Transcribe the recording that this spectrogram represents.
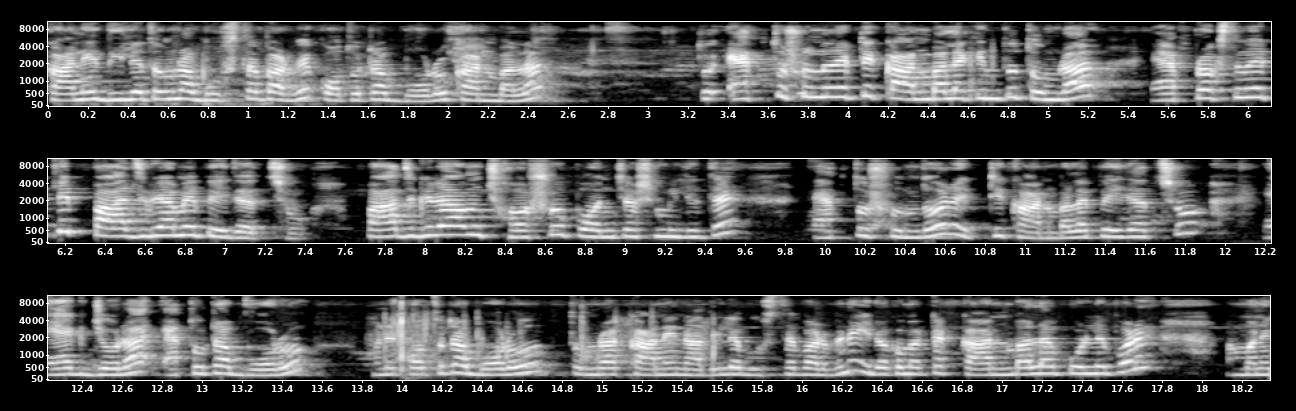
কানে দিলে তোমরা বুঝতে পারবে কতটা বড় কানবালা। তো এত সুন্দর একটি কানবালা কিন্তু তোমরা অ্যাপ্রক্সিমেটলি পাঁচ গ্রামে পেয়ে যাচ্ছ। পাঁচ গ্রাম ছশো পঞ্চাশ মিলিতে এত সুন্দর একটি কানবালা পেয়ে যাচ্ছ। এক জোড়া, এতটা বড়। মানে কতটা বড় তোমরা কানে না দিলে বুঝতে পারবে না। এরকম একটা কানবালা পরলে পরে মানে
